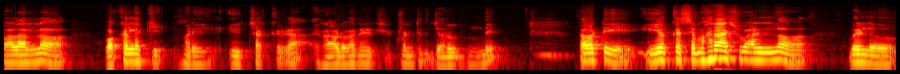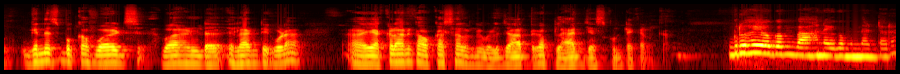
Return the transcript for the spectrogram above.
వాళ్ళల్లో ఒకళ్ళకి మరి ఈ చక్కగా రావడం అనేటటువంటిది జరుగుతుంది. కాబట్టి ఈ యొక్క సింహరాశి వాళ్ళలో వీళ్ళు Guinness book of words world ఇలాంటివి కూడా ఎక్కడానికి అవకాశాలు ఉన్నాయి. వీళ్ళు జాగ్రత్తగా ప్లాన్ చేసుకుంటే కనుక. గృహయోగం వాహన యోగం ఉందంటారా?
